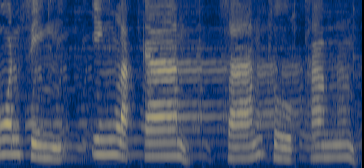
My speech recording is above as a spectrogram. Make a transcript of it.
มวลสิ่งอิงหลักการ สารถูกทำ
